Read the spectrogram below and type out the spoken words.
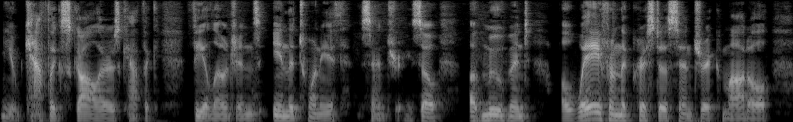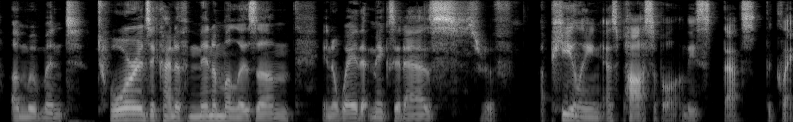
you know Catholic scholars, Catholic theologians in the 20th century. So a movement away from the Christocentric model, a movement towards a kind of minimalism in a way that makes it as sort of appealing as possible. At least that's the claim.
